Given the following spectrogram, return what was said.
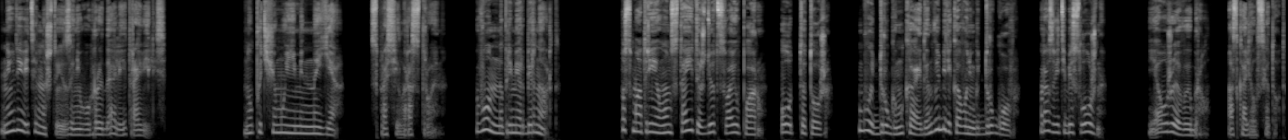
Неудивительно, что из-за него рыдали и травились. «Ну почему именно я?» — спросила расстроена. «Вон, например, Бернард. Посмотри, он стоит и ждет свою пару. Отто тоже. Будь другом Кайден, выбери кого-нибудь другого. Разве тебе сложно?» «Я уже выбрал», — оскалился тот.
